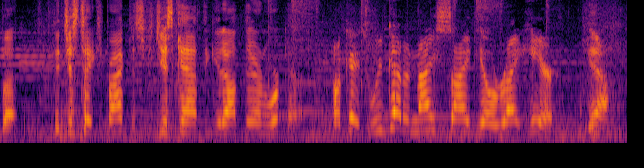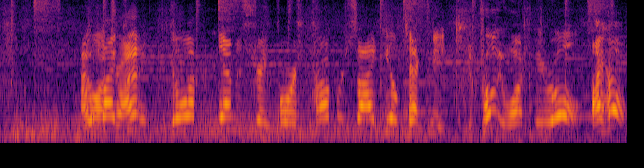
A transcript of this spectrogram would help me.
But it just takes practice. You just have to get out there and work at it. Okay, so we've got a nice side hill right here. Yeah. I would like you to go up and demonstrate for us proper side hill technique. You'll probably watch me roll. I hope.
